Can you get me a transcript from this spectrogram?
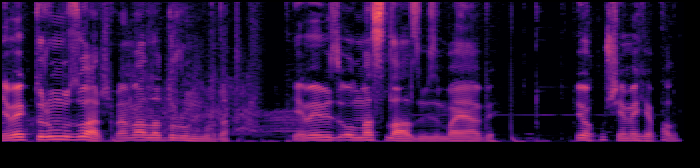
Yemek durumumuz var. Ben vallahi dururum burada. Yemeğimiz olması lazım bizim bayağı bir. Yokmuş yemek yapalım.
